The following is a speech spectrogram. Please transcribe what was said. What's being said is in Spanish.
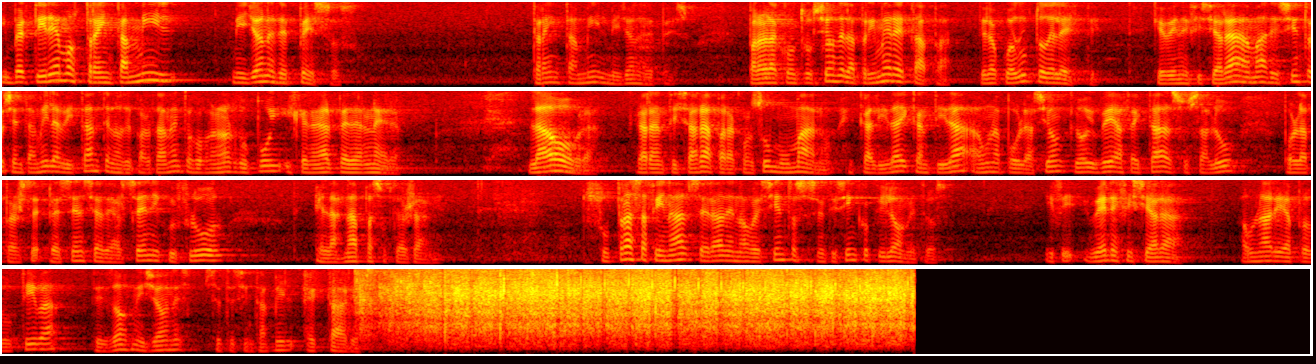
invertiremos 30 mil millones de pesos, 30 mil millones de pesos, para la construcción de la primera etapa del acueducto del Este, que beneficiará a más de 180 mil habitantes en los departamentos Gobernador Dupuy y General Pedernera. La obra garantizará para consumo humano en calidad y cantidad a una población que hoy ve afectada su salud por la presencia de arsénico y flúor en las napas subterráneas. Su traza final será de 965 kilómetros y beneficiará a un área productiva de 2.700.000 hectáreas.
